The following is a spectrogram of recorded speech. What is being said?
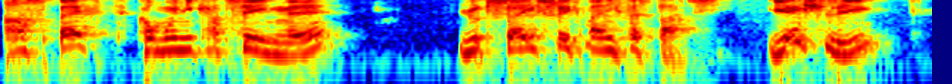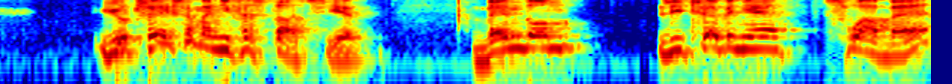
aspekt komunikacyjny jutrzejszych manifestacji. Jeśli jutrzejsze manifestacje będą liczebnie słabe,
